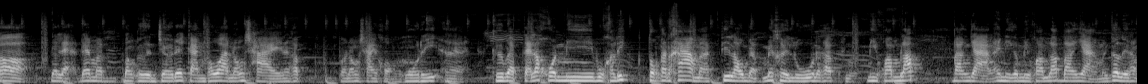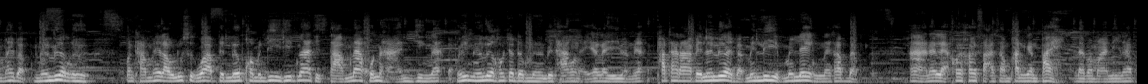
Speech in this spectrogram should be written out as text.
ก็นั่นแหละได้มาบังเอิญเจอด้วยกันเพราะว่าน้องชายนะครับเพราะน้องชายของโฮริอ่าคือแบบแต่ละคนมีบุคลิกตรงกันข้ามอะที่เราแบบไม่เคยรู้นะครับมีความลับบางอย่างไอ้นี่ก็มีความลับบางอย่างมันก็เลยทำให้แบบเนื้อเรื่องเออ มันทำให้เรารู้สึกว่าเป็นเลิฟคอมเมดี้ที่น่าติดตามน่าค้นหาจริงๆนะเฮ้ยเนื้อเรื่องเขาจะดำเนินไปทางไหนอะไรแบบเนี้ยพัฒนาไปเรื่อยๆ แบบไม่รีบไม่เร่งนะครับแบบอ่านั่นแหละค่อยๆสายสัมพันธ์กันไปอะไรประมาณนี้นะครับ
